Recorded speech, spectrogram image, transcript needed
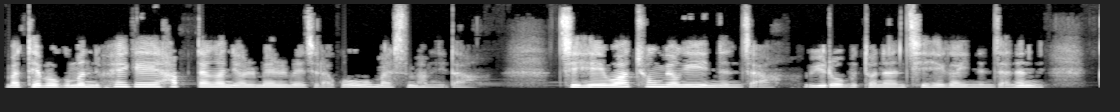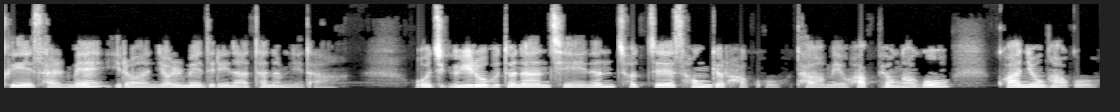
마태복음은 회개에 합당한 열매를 맺으라고 말씀합니다. 지혜와 총명이 있는 자, 위로부터 난 지혜가 있는 자는 그의 삶에 이러한 열매들이 나타납니다. 오직 위로부터 난 지혜는 첫째 성결하고 다음에 화평하고 관용하고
